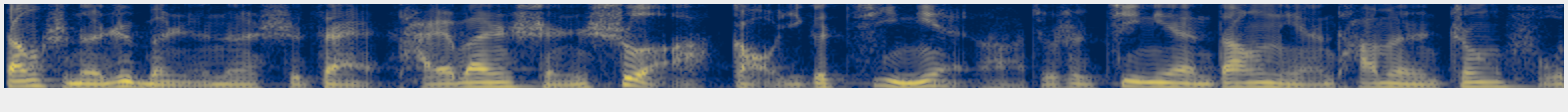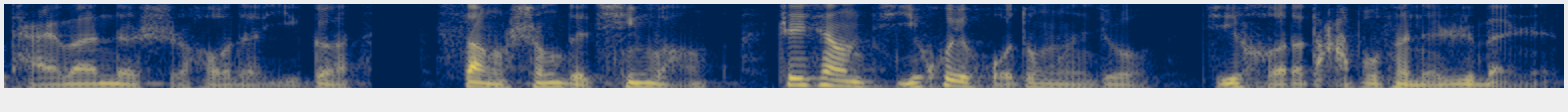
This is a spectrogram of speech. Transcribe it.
当时呢，日本人呢是在台湾神社啊搞一个纪念啊，就是纪念当年他们征服台湾的时候的一个丧生的亲王。这项集会活动呢，就集合了大部分的日本人。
